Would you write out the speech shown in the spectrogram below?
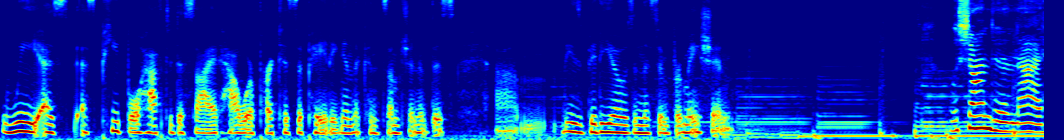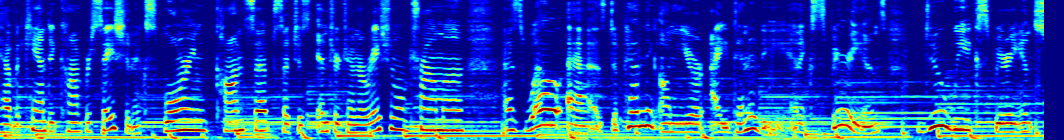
we as as people have to decide how we're participating in the consumption of this um, these videos and this information. LaShonda and I have a candid conversation exploring concepts such as intergenerational trauma, as well as, depending on your identity and experience, do we experience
